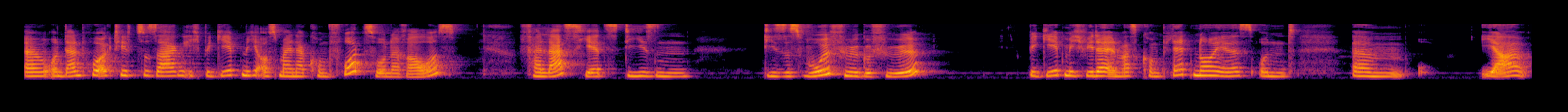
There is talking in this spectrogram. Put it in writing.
Ähm, und dann proaktiv zu sagen, ich begebe mich aus meiner Komfortzone raus verlass jetzt diesen, dieses Wohlfühlgefühl, begebe mich wieder in was komplett Neues und ähm, ja,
